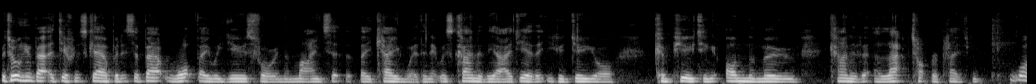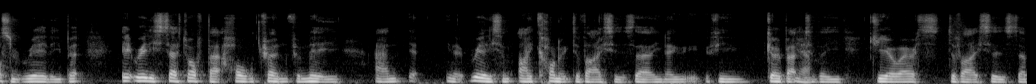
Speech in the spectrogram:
We're talking about a different scale, but it's about what they were used for in the mindset that they came with. And it was kind of the idea that you could do your computing on the move, kind of a laptop replacement. It wasn't really, but it really set off that whole trend for me. And it, you know, really some iconic devices there. You know, if you go back Yeah. to the GEOS devices, uh,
